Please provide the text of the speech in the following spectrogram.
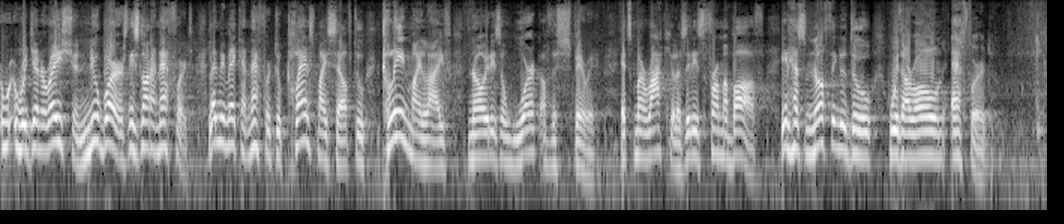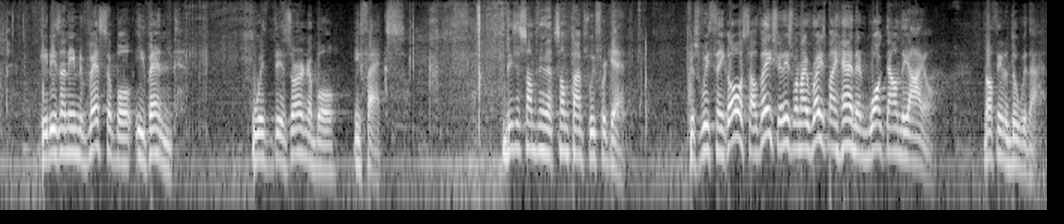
regeneration, new birth is not an effort. Let me make an effort to cleanse myself, to clean my life. No, it is a work of the Spirit. It's miraculous. It is from above. It has nothing to do with our own effort. It is an invisible event with discernible effects. This is something that sometimes we forget. Because we think, oh, salvation is when I raise my hand and walk down the aisle. Nothing to do with that.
